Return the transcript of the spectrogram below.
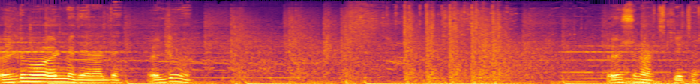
Öldü mü o? Ölmedi herhalde. Öldü mü? Ölsün artık yeter.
